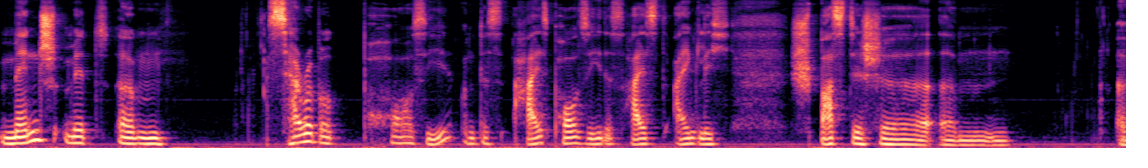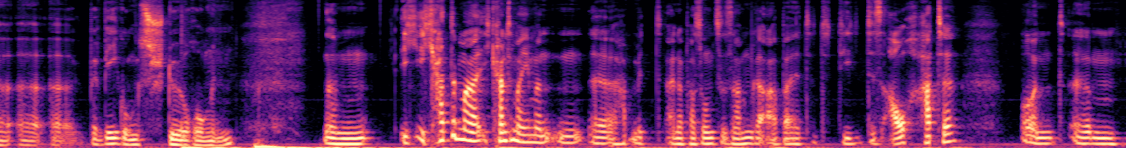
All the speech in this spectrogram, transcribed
Mensch mit ähm, Cerebral Palsy und das heißt Palsy, das heißt eigentlich spastische ähm, äh, äh, äh, Bewegungsstörungen. Ähm, ich, ich hatte mal, ich kannte mal jemanden, äh, habe mit einer Person zusammengearbeitet, die das auch hatte und ähm,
